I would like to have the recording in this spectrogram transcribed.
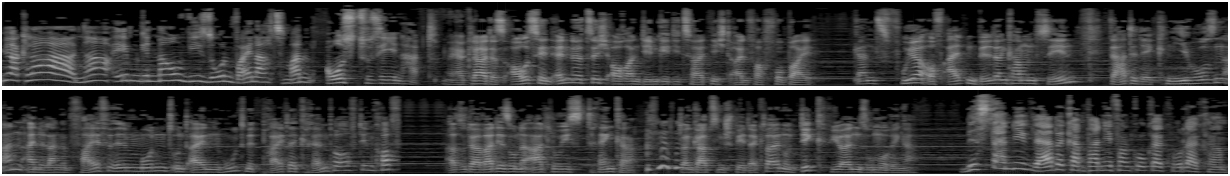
Ja klar, na, eben genau wie so ein Weihnachtsmann auszusehen hat. Ja klar, das Aussehen ändert sich, auch an dem geht die Zeit nicht einfach vorbei. Ganz früher auf alten Bildern kann man es sehen, da hatte der Kniehosen an, eine lange Pfeife im Mund und einen Hut mit breiter Krempe auf dem Kopf. Also da war der so eine Art Louis Tränker. Dann gab es ihn später klein und dick wie einen Sumo-Ringer. Bis dann die Werbekampagne von Coca-Cola kam.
